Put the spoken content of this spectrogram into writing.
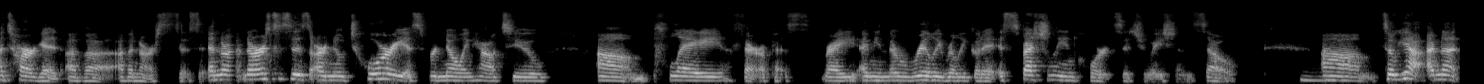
a target of a of a narcissist. And nar- narcissists are notorious for knowing how to um, play therapists right? I mean they're really really good at especially in court situations. So Mm-hmm. Um, so yeah, I'm not.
